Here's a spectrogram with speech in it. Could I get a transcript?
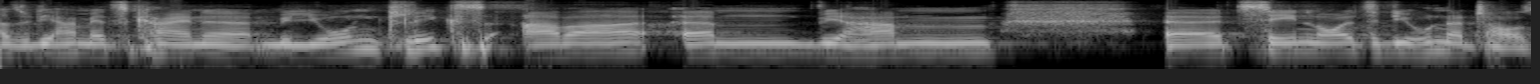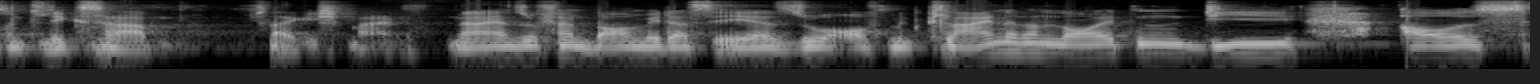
Also die haben jetzt keine Millionen Klicks, aber ähm, wir haben äh, zehn Leute, die 100.000 Klicks haben sage ich mal. Na, insofern bauen wir das eher so auf mit kleineren Leuten, die aus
